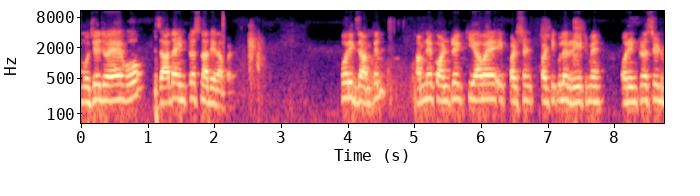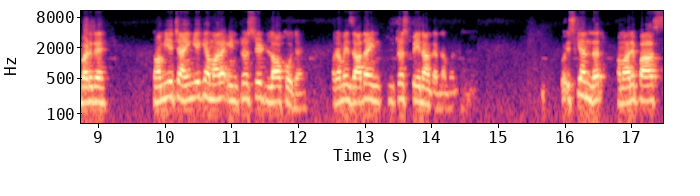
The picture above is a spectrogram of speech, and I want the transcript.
मुझे जो है वो ज़्यादा इंटरेस्ट ना देना पड़े। फॉर एग्ज़ाम्पल हमने कॉन्ट्रैक्ट किया हुआ है एक परसेंट पर्टिकुलर रेट में और इंटरेस्ट रेट बढ़ गए। तो हम ये चाहेंगे कि हमारा इंटरेस्ट रेट लॉक हो जाए और हमें ज़्यादा इंटरेस्ट पे ना करना पड़े। तो इसके अंदर हमारे पास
